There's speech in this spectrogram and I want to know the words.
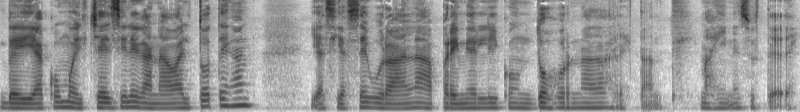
veía como el Chelsea le ganaba al Tottenham y así aseguraban la Premier League con dos jornadas restantes. Imagínense ustedes.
